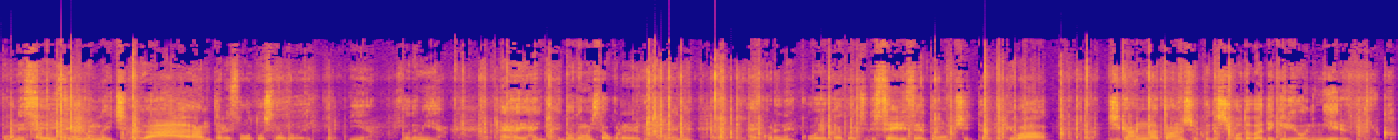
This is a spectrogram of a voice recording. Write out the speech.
僕ね、整理整頓が一番、ああ、アンタレス落としたぞ。いいや。どうでもいいや。はいはいはい。どうでもいいしたら怒られる。ごめんね。はい、これね、こういう形で整理整頓をピシッとやっとけば、時間が短縮で仕事ができるように見えるっていうか、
